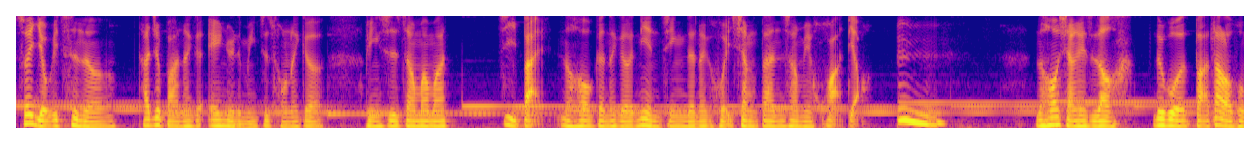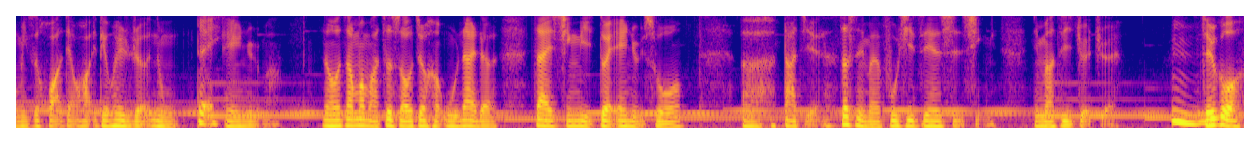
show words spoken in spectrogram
所以有一次呢，他就把那个 A 女的名字从那个平时张妈妈祭拜然后跟那个念经的那个回向单上面划掉。嗯。然后想也知道，如果把大老婆名字划掉的话，一定会惹怒对 A 女嘛。然后张妈妈这时候就很无奈的在心里对 A 女说：“呃，大姐，这是你们夫妻这件事情，你们要自己解决。”嗯。结果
